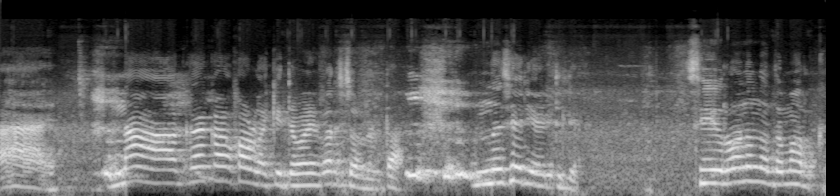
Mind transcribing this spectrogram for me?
ആ എന്നാ ആകെ കൊള്ളക്കിട്ട് കൊള്ളാക്കിയിട്ട് പോയി. വരച്ചോണ്ട് കേട്ടോ ഒന്നും ശരിയായിട്ടില്ല. സീറോ ആണ് ഇന്നത്തെ മാർക്ക്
